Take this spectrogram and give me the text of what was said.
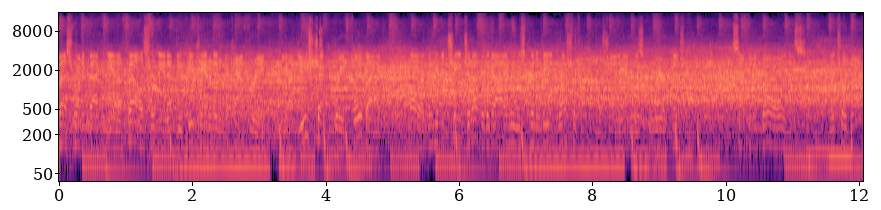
best running back in the NFL, certainly an MVP candidate in McCaffrey. You got Juszczyk, great fullback. Oh, and then you can change it up with a guy who's been a leading rusher for Kyle Shanahan in his career, Mitchell. Second and goal, and it's Mitchell back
